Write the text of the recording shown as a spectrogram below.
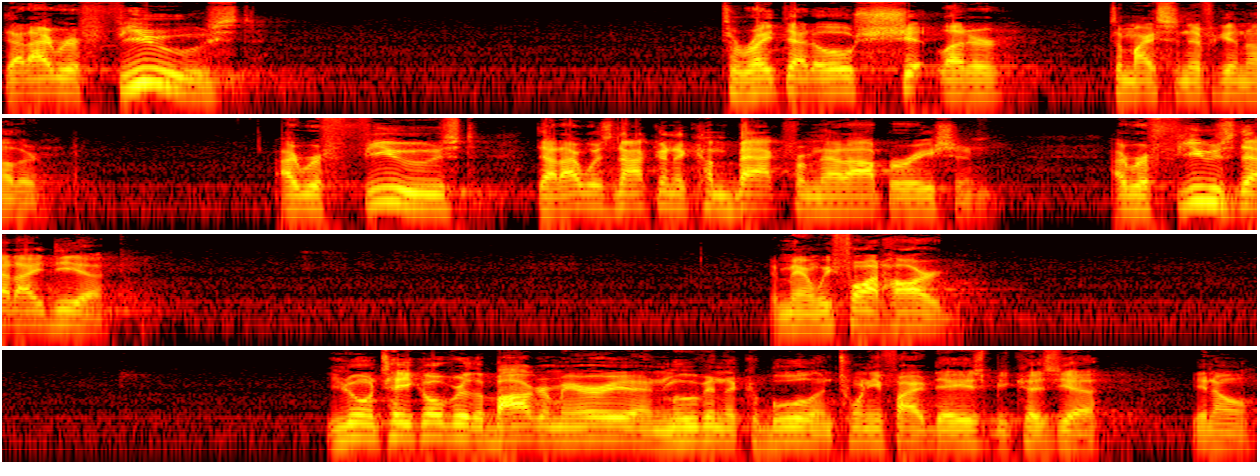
that I refused to write that oh shit letter to my significant other. I refused that I was not going to come back from that operation. I refused that idea. And man, we fought hard. You don't take over the Bagram area and move into Kabul in 25 days because you, you know,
